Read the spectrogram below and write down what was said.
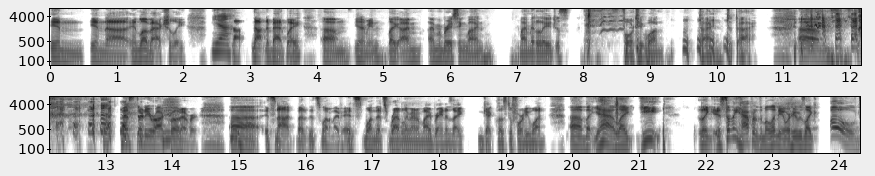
in in uh in Love Actually, Yeah. not not in a bad way. Um, you know what I mean? Like I'm I'm embracing mine, my middle ages, 41, time to die. Um, that's 30 rock quote ever. Uh, it's not, but it's one of my. It's one that's rattling around in my brain as I get close to 41. Uh, but yeah, like he, like something happened at the millennium where he was like old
